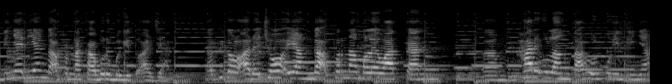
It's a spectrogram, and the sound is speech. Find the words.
Intinya dia nggak pernah kabur begitu aja. Tapi kalau ada cowok yang nggak pernah melewatkan um, hari ulang tahunmu intinya,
